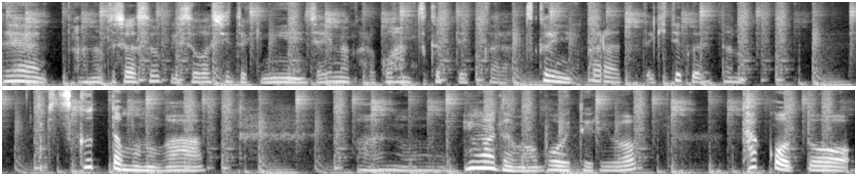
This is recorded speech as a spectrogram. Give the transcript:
であの私がすごく忙しい時にじゃあ今からご飯作っていくから作りに行くからって来てくれたの。作ったものがあの今でも覚えてるよ。タコと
